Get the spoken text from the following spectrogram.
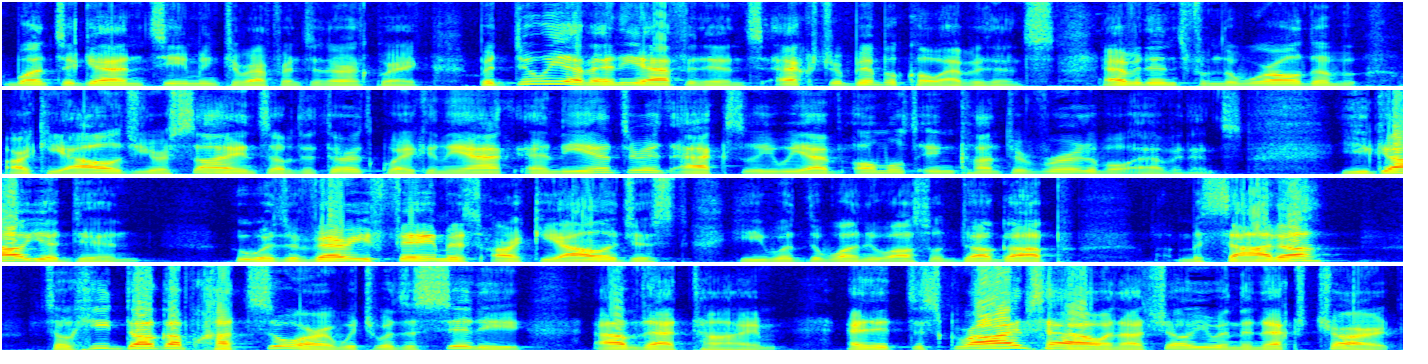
once again seeming to reference an earthquake. But do we have any evidence, extra biblical evidence, evidence from the world of archaeology or science of the earthquake? And the, and the answer is actually we have almost incontrovertible evidence. Yigal Yadin, who was a very famous archaeologist, he was the one who also dug up Masada. So he dug up Chatzor, which was a city of that time. And it describes how, and I'll show you in the next chart,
